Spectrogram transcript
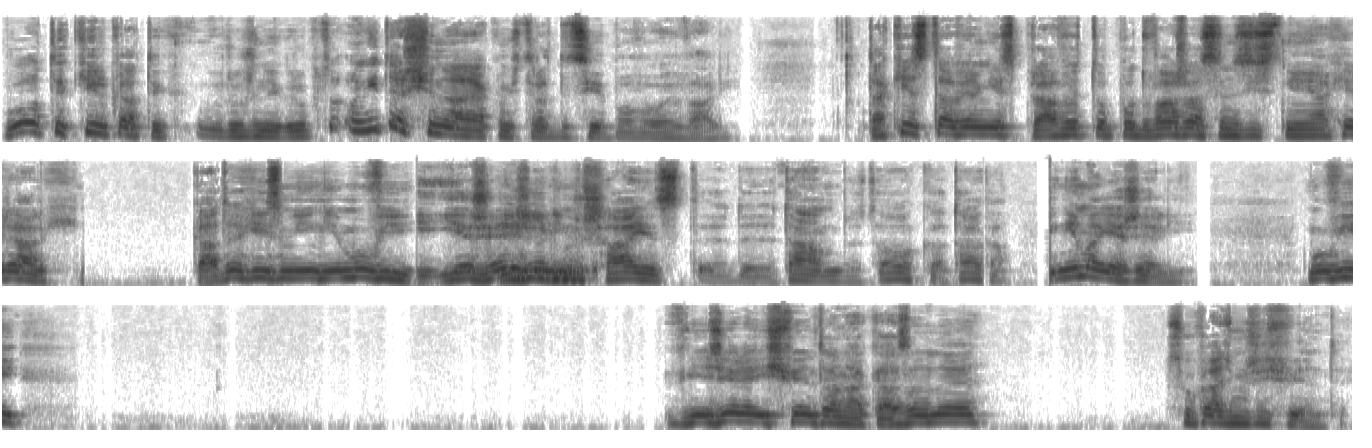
Było tych kilka tych różnych grup, to oni też się na jakąś tradycję powoływali. Takie stawianie sprawy to podważa sens istnienia hierarchii. Katechizm nie mówi, jeżeli, Jeżeli- msza jest y, tam, to, taka. Nie ma jeżeli. Mówi, w niedzielę i święta nakazane słuchać mszy świętej.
